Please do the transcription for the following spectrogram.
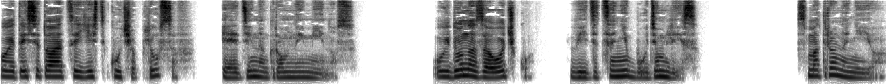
У этой ситуации есть куча плюсов и один огромный минус. Уйду на заочку. Видеться не будем, Лиз. Смотрю на нее,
